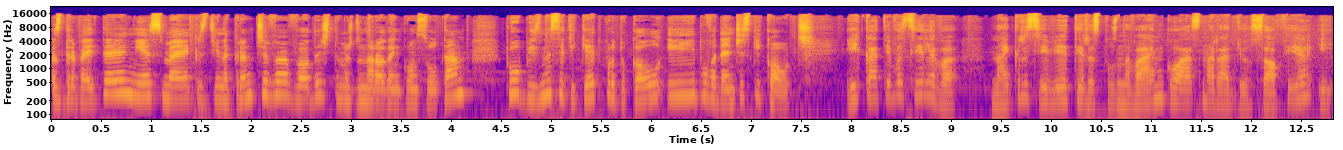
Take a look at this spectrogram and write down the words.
Здравейте, ние сме Кристина Крънчева, водещ международен консултант по бизнес етикет, протокол и поведенчески коуч. И Катя Василева, най-красивият и разпознаваем глас на Радио София и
